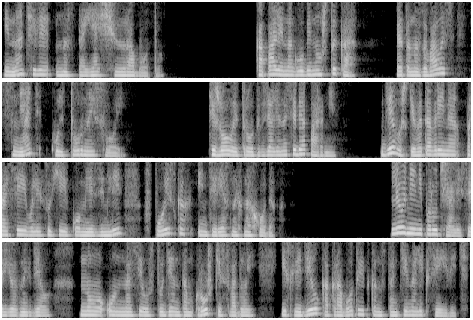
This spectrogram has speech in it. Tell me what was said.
и начали настоящую работу. Копали на глубину штыка. Это называлось «снять культурный слой». Тяжелый труд взяли на себя парни. Девушки в это время просеивали сухие комья земли в поисках интересных находок. Лене не поручали серьезных дел, но он носил студентам кружки с водой и следил, как работает Константин Алексеевич.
